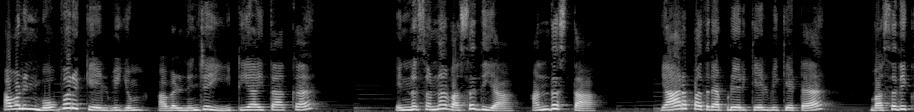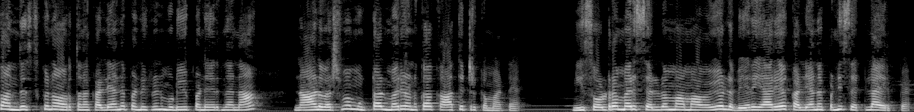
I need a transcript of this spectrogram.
அவனின் ஒவ்வொரு கேள்வியும் அவள் நெஞ்ச ஈட்டியாய் தாக்க. என்ன சொன்ன வசதியா? அந்தஸ்தா? யார பார்த்துட்டு அப்படி ஒரு கேள்வி கேட்ட? வசதிக்கும் அந்தஸ்துக்கும் நான் ஒருத்தனை கல்யாணம் பண்ணிக்கணும்னு முடிவு பண்ணியிருந்தேன்னா நாலு வருஷமா முட்டாள் மாதிரி உனக்காக காத்துட்டு இருக்க மாட்டேன். நீ சொல்ற மாதிரி செல்வ மாமாவையோ இல்ல வேற யாரையோ கல்யாணம் பண்ணி செட்டில் ஆயிருப்பேன்.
